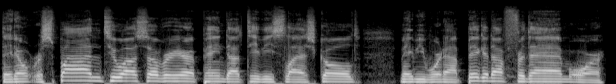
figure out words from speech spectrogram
They don't respond to us over here at paine.tv slash gold. Maybe we're not big enough for them or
